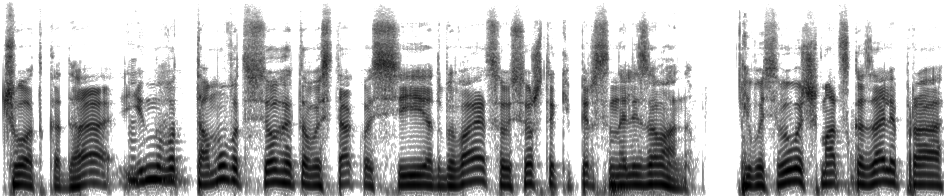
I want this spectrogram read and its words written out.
чётко да? І ну вот таму вот все гэта вось так вось і адбываецца ўсё ж таки персаналізавана і вось вы вось шмат сказали про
